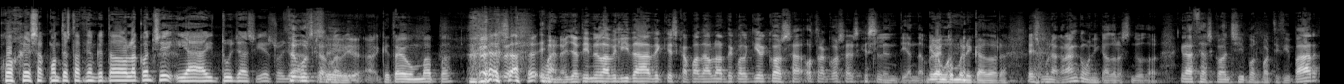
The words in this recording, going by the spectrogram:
coges esa contestación que te ha dado la Conchi y hay tuyas y eso ya. Te buscas la Sí, vida. que te haga un mapa. Bueno, ya tiene la habilidad de que es capaz de hablar de cualquier cosa. Otra cosa es que se le entienda. Pero Gran bueno, comunicadora. Es una gran comunicadora, sin duda. Gracias, Conchi, por participar.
